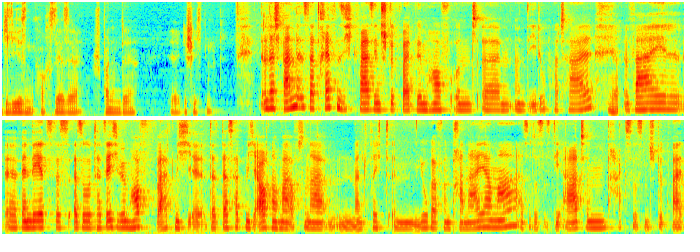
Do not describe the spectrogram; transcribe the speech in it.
gelesen. Auch sehr, sehr spannende äh, Geschichten. Und das Spannende ist, da treffen sich quasi ein Stück weit Wim Hof und, ähm, und Ido Portal, ja. weil äh, wenn wir jetzt das, also tatsächlich Wim Hof hat mich, äh, das, das, hat mich auch nochmal auf so einer, man spricht im Yoga von Pranayama, also das ist die Atempraxis ein Stück weit.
